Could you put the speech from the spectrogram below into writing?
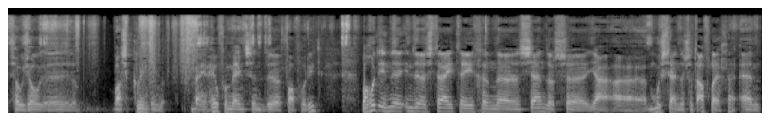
sowieso was Clinton bij heel veel mensen de favoriet. Maar goed, in de, in de strijd tegen uh, Sanders uh, ja, uh, moest Sanders het afleggen. En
